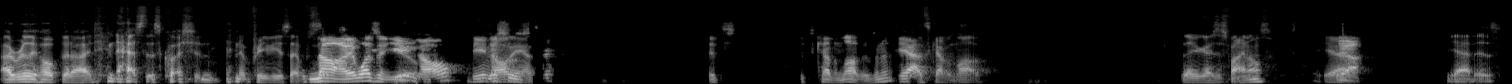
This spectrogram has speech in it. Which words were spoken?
I really hope that I didn't ask this question in a previous episode. No, it wasn't Do you you. know? Do you This know the was- answer? It's it's Kevin Love, isn't it? Yeah, it's Kevin Love. Is that your guys' finals? Yeah. Yeah. Yeah, it is.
